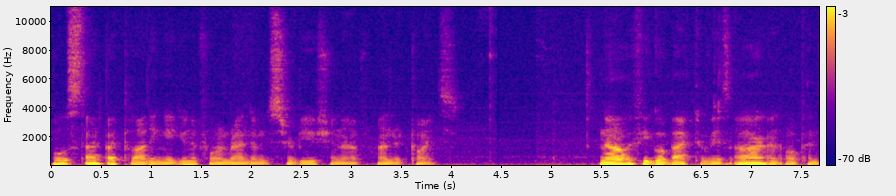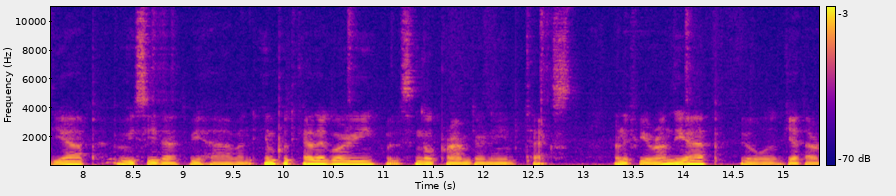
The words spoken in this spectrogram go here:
We'll start by plotting a uniform random distribution of 100 points. Now if we go back to VisR and open the app, we see that we have an input category with a single parameter named text. And if we run the app, we will get our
